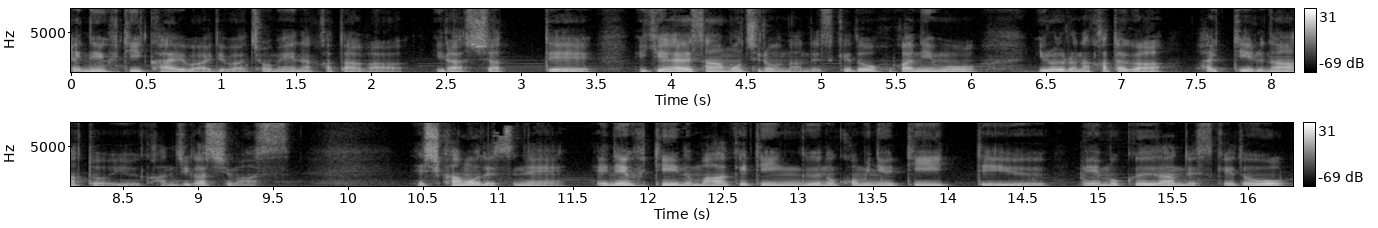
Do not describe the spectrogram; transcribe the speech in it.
NFT 界隈では著名な方がいらっしゃってイケハヤさんはもちろんなんですけど他にもいろいろな方が入っているなという感じがします。しかもですね NFT のマーケティングのコミュニティっていう名目なんですけど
